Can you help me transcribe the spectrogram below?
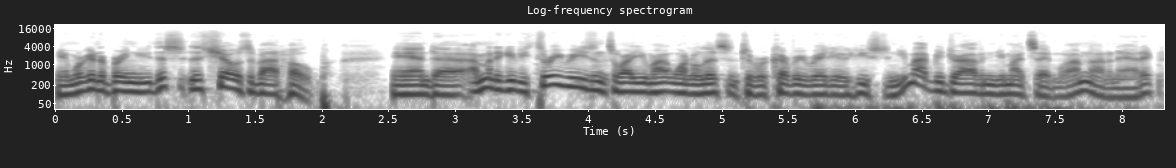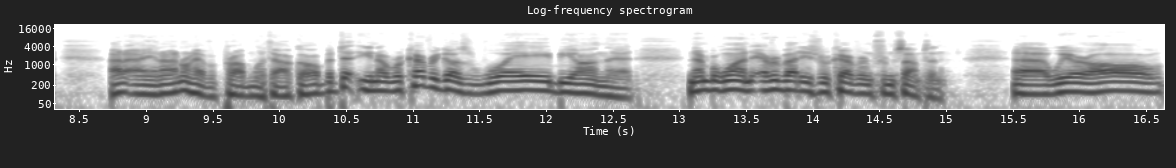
and we're going to bring you this. This show is about hope. And uh, I'm going to give you three reasons why you might want to listen to Recovery Radio Houston. You might be driving you might say, well, I'm not an addict. I, I, I don't have a problem with alcohol. But, th- you know, recovery goes way beyond that. Number one, everybody's recovering from something. Uh, we are all,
